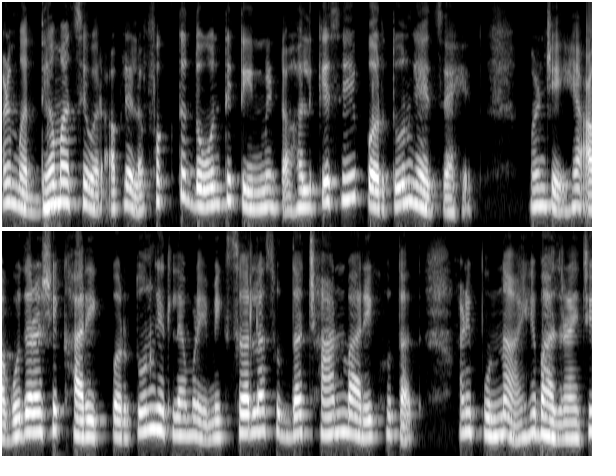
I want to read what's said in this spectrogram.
आणि मध्यम आचेवर आपल्याला फक्त दोन ते तीन मिनटं हलकेसे परतून घ्यायचे आहेत. म्हणजे हे अगोदर असे खारीक परतून घेतल्यामुळे मिक्सरला सुद्धा छान बारीक होतात आणि पुन्हा हे भाजण्याची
